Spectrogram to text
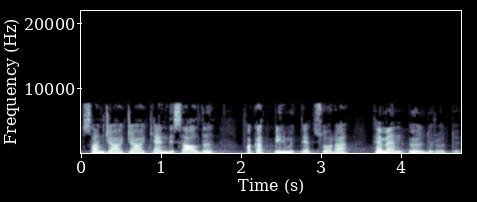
sancağı kendisi aldı fakat bir müddet sonra hemen öldürüldü.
